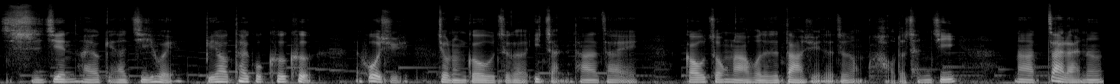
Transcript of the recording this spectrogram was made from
时间，还要给他机会，不要太过苛刻，或许就能够这个一展他在高中啊或者是大学的这种好的成绩。那再来呢，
